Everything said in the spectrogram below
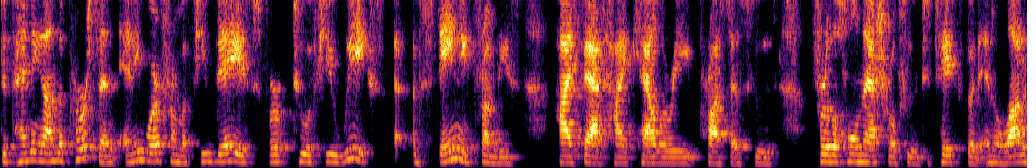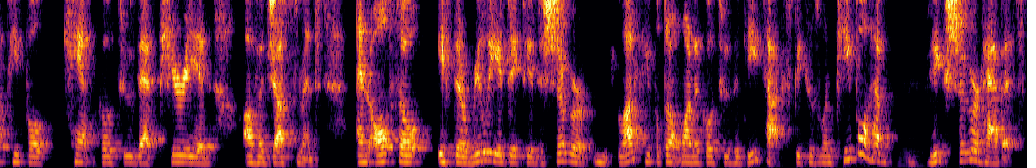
depending on the person, anywhere from a few days for, to a few weeks abstaining from these high fat, high calorie processed foods for the whole natural food to taste good. And a lot of people can't go through that period of adjustment. And also, if they're really addicted to sugar, a lot of people don't want to go through the detox because when people have mm-hmm. big sugar habits,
